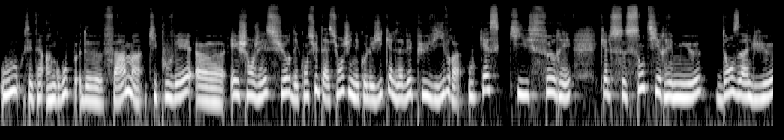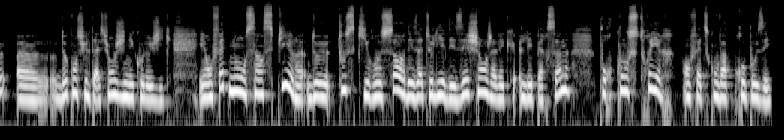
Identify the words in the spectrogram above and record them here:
où c'était un groupe de femmes qui pouvaient échanger sur des consultations gynécologiques qu'elles avaient pu vivre ou qu'est-ce qui ferait qu'elles se sentiraient mieux dans un lieu de consultation consultation gynécologique. Et en fait, nous, on s'inspire de tout ce qui ressort des ateliers, des échanges avec les personnes pour construire en fait ce qu'on va proposer.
